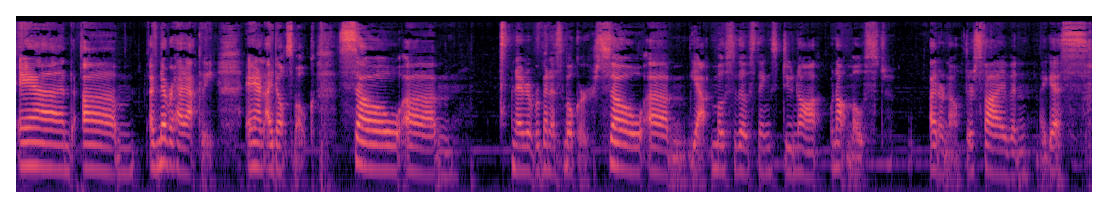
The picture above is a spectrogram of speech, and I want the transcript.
And um, I've never had acne, and I don't smoke. So um, and I've never been a smoker. So, um, yeah, most of those things do not, not most, I don't know. There's five, and I guess,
